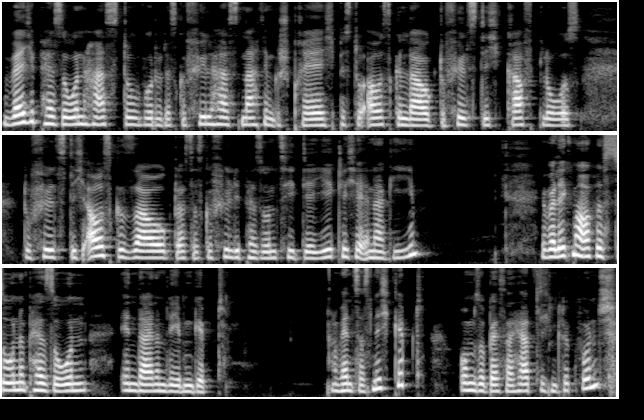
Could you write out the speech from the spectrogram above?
welche Person hast du, wo du das Gefühl hast, nach dem Gespräch bist du ausgelaugt, du fühlst dich kraftlos, du fühlst dich ausgesaugt, du hast das Gefühl, die Person zieht dir jegliche Energie. Überleg mal, ob es so eine Person in deinem Leben gibt. Wenn es das nicht gibt, umso besser herzlichen Glückwunsch.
